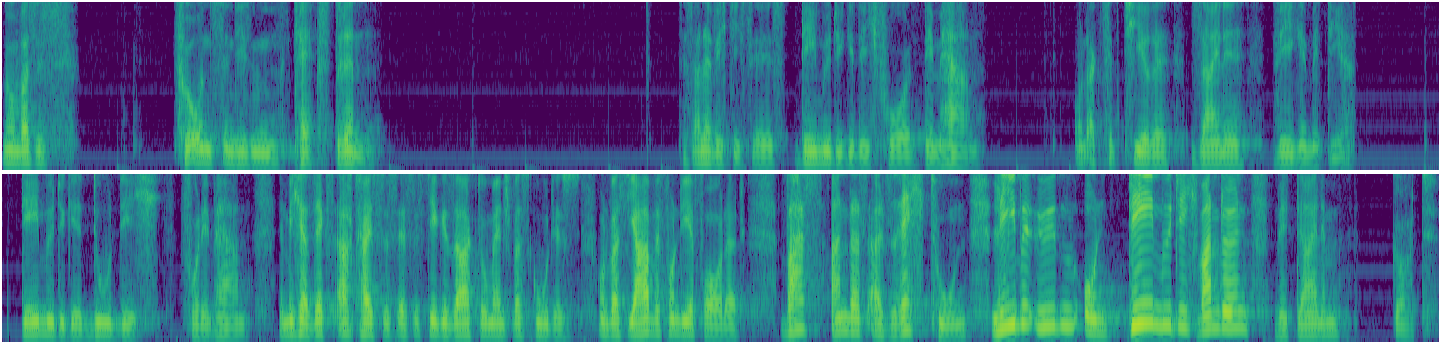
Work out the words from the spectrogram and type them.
Nun, was ist für uns in diesem Text drin? Das Allerwichtigste ist, demütige dich vor dem Herrn und akzeptiere seine Wege mit dir. Demütige du dich vor dem Herrn. In Micha 6,8 heißt es, es ist dir gesagt, o oh Mensch, was gut ist und was Jahwe von dir fordert. Was anders als Recht tun, Liebe üben und demütig wandeln mit deinem Gott.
